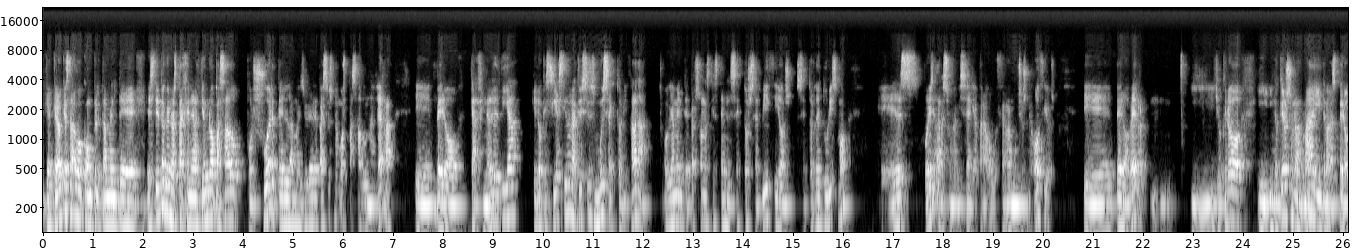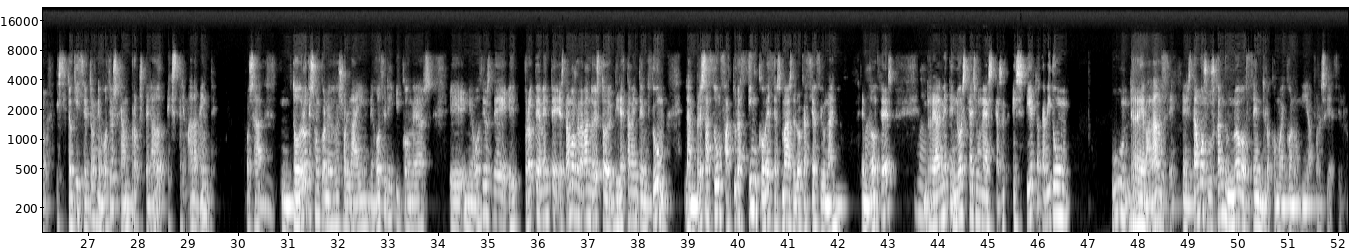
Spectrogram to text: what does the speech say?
Que creo que es algo completamente... Es cierto que nuestra generación no ha pasado, por suerte, en la mayoría de países no hemos pasado una guerra, eh, pero que al final del día eh, lo que sí ha sido una crisis muy sectorizada. Obviamente, personas que estén en el sector servicios, sector de turismo, es, puede llegar a ser una miseria para cerrar muchos negocios. Eh, pero a ver, y yo creo, y, no quiero sonar mal y demás, pero es cierto que hay ciertos negocios que han prosperado extremadamente. O sea, mm. todo lo que son con negocios online, negocios de e-commerce, eh, negocios de eh, propiamente, estamos grabando esto directamente en Zoom. La empresa Zoom factura cinco veces más de lo que hacía hace un año. Entonces, realmente no es que haya una escasez, es cierto que ha habido un, un rebalance. Estamos buscando un nuevo centro como economía, por así decirlo.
